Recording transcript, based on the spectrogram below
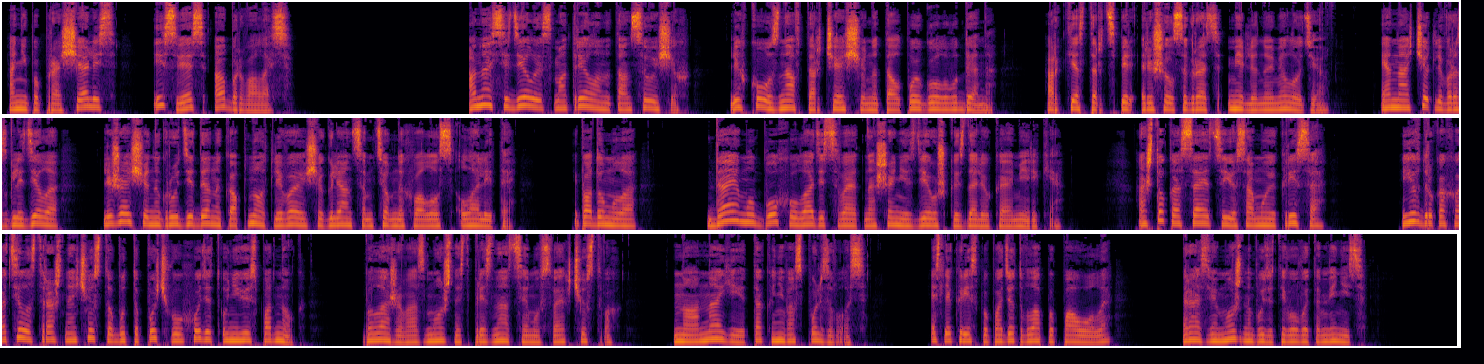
Они попрощались, и связь оборвалась. Она сидела и смотрела на танцующих, легко узнав торчащую над толпой голову Дэна. Оркестр теперь решил сыграть медленную мелодию. И она отчетливо разглядела лежащую на груди Дэна копну, отливающую глянцем темных волос Лолиты. И подумала, дай ему Бог уладить свои отношения с девушкой из далекой Америки. А что касается ее самой и Криса, ее вдруг охватило страшное чувство, будто почва уходит у нее из-под ног. Была же возможность признаться ему в своих чувствах, но она ею так и не воспользовалась. Если Крис попадет в лапы Паолы, разве можно будет его в этом винить?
